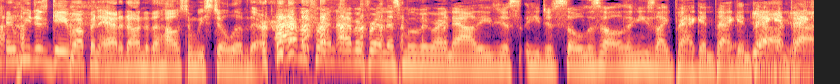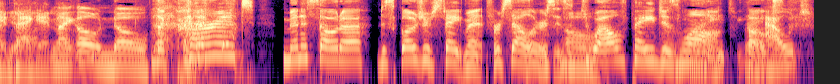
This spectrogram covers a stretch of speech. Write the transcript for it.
and we just gave up and added on to the house, and we still live there. I have a friend. I have a friend that's moving right now. He just he just sold his house and he's like packing, packing, Yeah, packing, yeah, packing, yeah, packing. Like, oh no. The current Minnesota disclosure statement for sellers is 12 pages long, Right, right. folks. Ouch.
